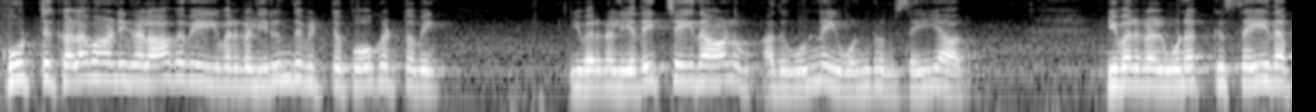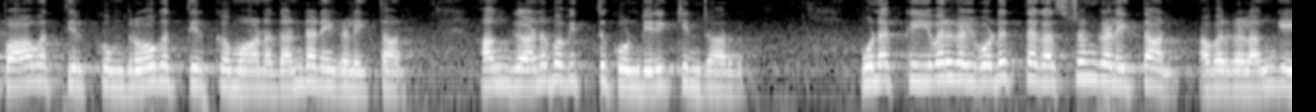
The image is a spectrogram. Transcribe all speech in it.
கூட்டு களவாணிகளாகவே இவர்கள் இருந்துவிட்டு போகட்டுமே. இவர்கள் எதை செய்தாலும் அது உன்னை ஒன்றும் செய்யாது. இவர்கள் உனக்கு செய்த பாவத்திற்கும் துரோகத்திற்குமான தண்டனைகளைத்தான் அங்கு அனுபவித்து கொண்டிருக்கின்றார்கள். உனக்கு இவர்கள் கொடுத்த கஷ்டங்களைத்தான் அவர்கள் அங்கே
